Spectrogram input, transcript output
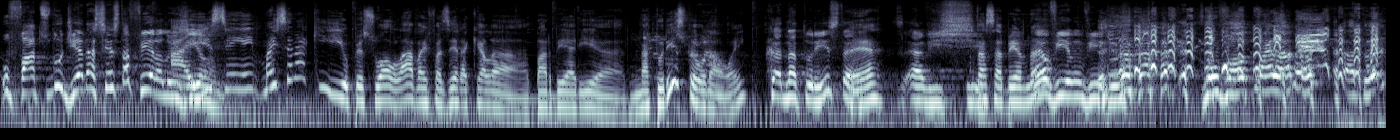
o Fatos do dia da sexta-feira, Luizinho. Aí sim, hein? Mas será que o pessoal lá vai fazer aquela barbearia naturista ou não, hein? Naturista? É. Ah, vixe. Não tá sabendo, não? Eu vi um vídeo. Não volto mais lá, não. Tá doido,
